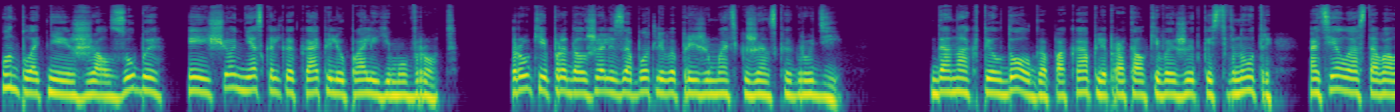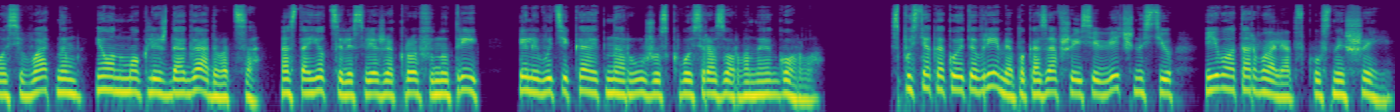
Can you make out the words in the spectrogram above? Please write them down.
Он плотнее сжал зубы, и еще несколько капель упали ему в рот. Руки продолжали заботливо прижимать к женской груди. Данак пил долго, по капле проталкивая жидкость внутрь, а тело оставалось ватным, и он мог лишь догадываться, остается ли свежая кровь внутри или вытекает наружу сквозь разорванное горло. Спустя какое-то время, показавшееся вечностью, его оторвали от вкусной шеи.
